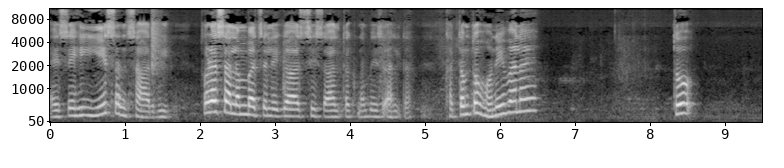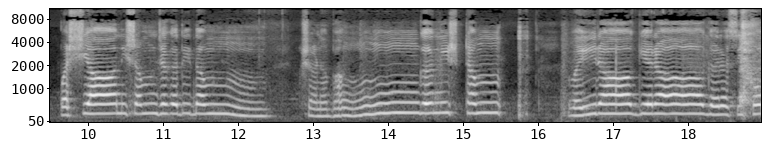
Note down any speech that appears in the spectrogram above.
ऐसे ही ये संसार भी। थोड़ा सा लंबा चलेगा, अस्सी साल तक, नब्बे साल तक। खत्म तो होने ही वाला है। तो पश्यानिशम जगदिदम क्षणभङ्गनिष्ठं वैराग्यरागरसिको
